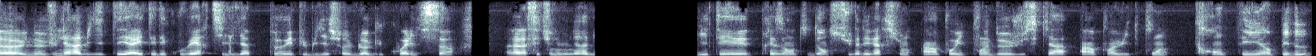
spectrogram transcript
Euh, une vulnérabilité a été découverte il y a peu et publiée sur le blog Qualis. Euh, c'est une vulnérabilité présente dans Sud, des versions 1.8.2 jusqu'à 1.8.31p2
